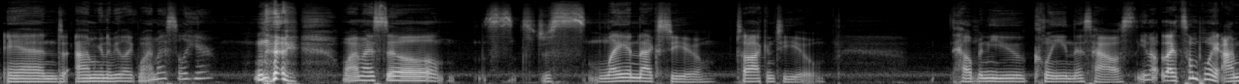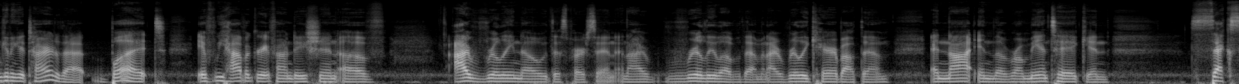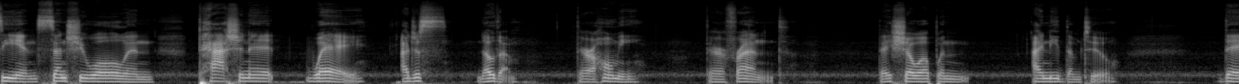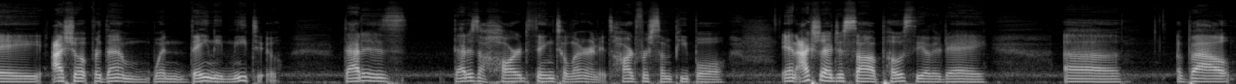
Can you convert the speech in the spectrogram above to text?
and I'm going to be like, "Why am I still here?" Why am I still just laying next to you, talking to you, helping you clean this house? You know, at some point, I'm going to get tired of that. But if we have a great foundation of I really know this person and I really love them and I really care about them and not in the romantic and sexy and sensual and passionate way. I just know them. They're a homie. They're a friend. They show up when I need them to. They I show up for them when they need me to. That is that is a hard thing to learn. It's hard for some people. And actually I just saw a post the other day uh about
